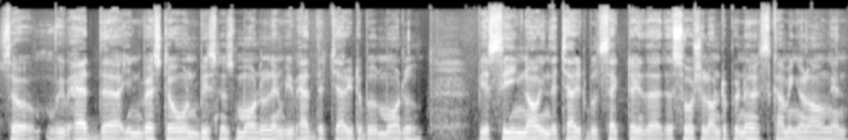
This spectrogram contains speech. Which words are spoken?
So we've had the investor-owned business model and we've had the charitable model. We are seeing now in the charitable sector the, the social entrepreneurs coming along and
